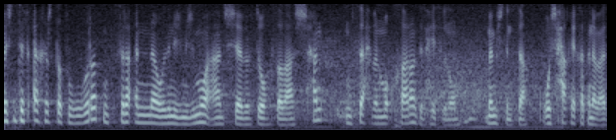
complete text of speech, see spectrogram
باش انت في آخر تطورات نتسرى انه ذنج مجموعه عن الشباب توصل على الشحن مساحبا مؤخرا زي الحيس بنوم ما مش تمسا واش حقيقه بعد؟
